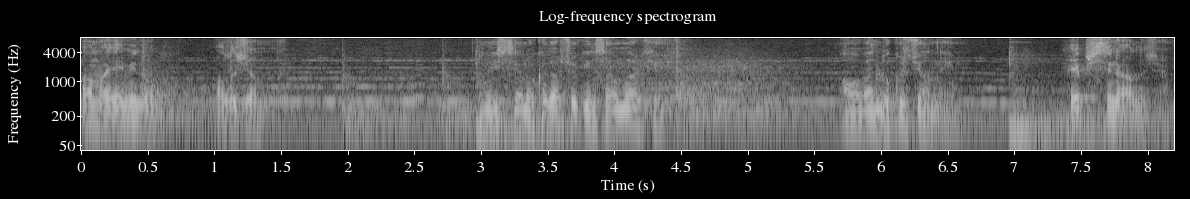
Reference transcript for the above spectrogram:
Ama emin ol alacağım da. Bunu isteyen o kadar çok insan var ki. Ama ben dokuz canlıyım. Hepsini alacağım.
